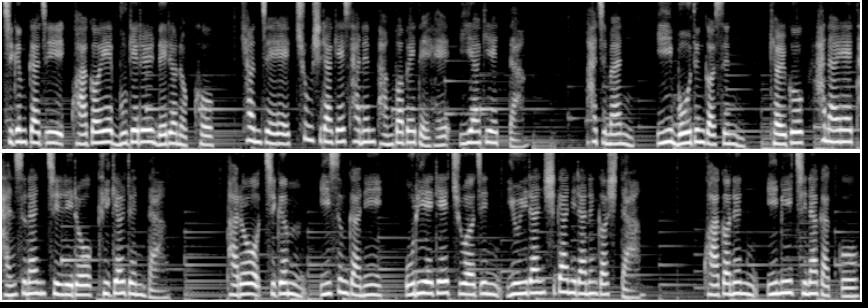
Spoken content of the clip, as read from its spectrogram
지금까지 과거의 무게를 내려놓고 현재에 충실하게 사는 방법에 대해 이야기했다. 하지만 이 모든 것은 결국 하나의 단순한 진리로 귀결된다. 바로 지금 이 순간이 우리에게 주어진 유일한 시간이라는 것이다. 과거는 이미 지나갔고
